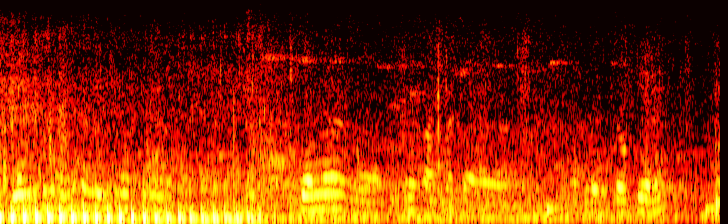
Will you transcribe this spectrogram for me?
आपल्याकडे कोणी आहे त्यांना अं, चौकी आहे ना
